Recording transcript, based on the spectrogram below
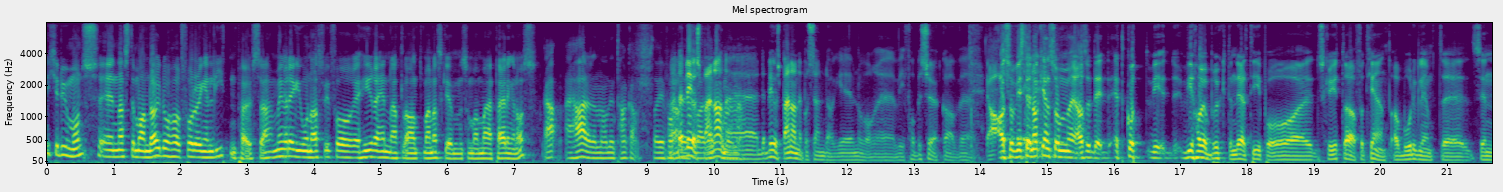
Ikke du, Mons, eh, neste mandag. Da får du deg en liten pause. Meg og deg, Jonas, vi får eh, hyre inn et eller annet menneske som har mer peiling enn oss. Ja, jeg har noen får Ja, det blir jo spennende Det blir jo spennende på søndag eh, når vi får besøk av Ja, altså hvis det er noen som altså det, et godt, vi, vi har jo brukt en del tid på å skryte fortjent av Bodø-Glimt sin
